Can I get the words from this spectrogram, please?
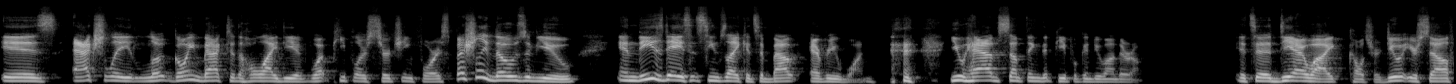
is actually look going back to the whole idea of what people are searching for especially those of you and these days it seems like it's about everyone. You have something that people can do on their own. It's a diy culture. Do it yourself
